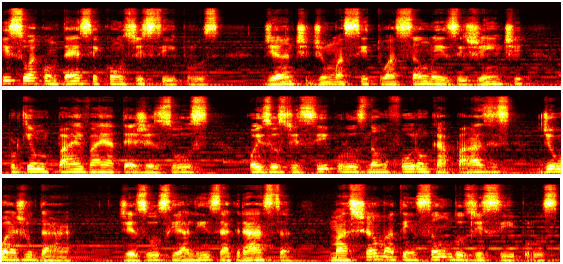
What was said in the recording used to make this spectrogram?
isso acontece com os discípulos, diante de uma situação exigente, porque um pai vai até Jesus, pois os discípulos não foram capazes de o ajudar. Jesus realiza a graça mas chama a atenção dos discípulos.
